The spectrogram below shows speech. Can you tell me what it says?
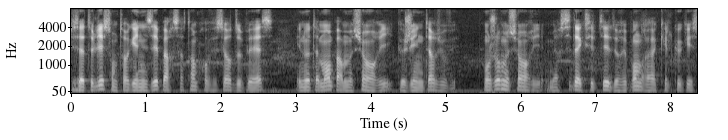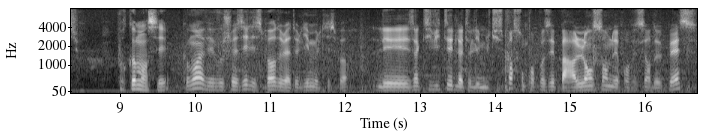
Les ateliers sont organisés par certains professeurs d'EPS et notamment par Monsieur Henry que j'ai interviewé. Bonjour Monsieur Henry, merci d'accepter de répondre à quelques questions. Pour commencer, comment avez-vous choisi les sports de l'atelier multisport? Les activités de l'atelier multisport sont proposées par l'ensemble des professeurs de PS.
